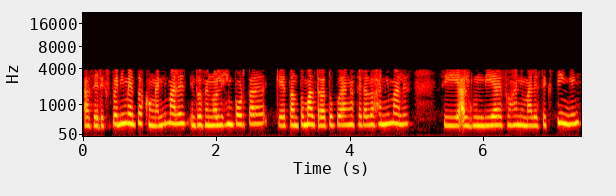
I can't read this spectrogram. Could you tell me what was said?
hacer experimentos con animales, entonces no les importa qué tanto maltrato puedan hacer a los animales, si algún día esos animales se extinguen,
